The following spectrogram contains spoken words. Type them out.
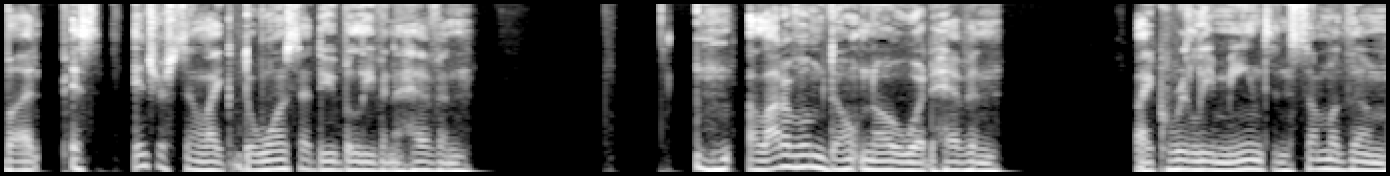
but it's interesting. Like the ones that do believe in heaven, a lot of them don't know what heaven like really means, and some of them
